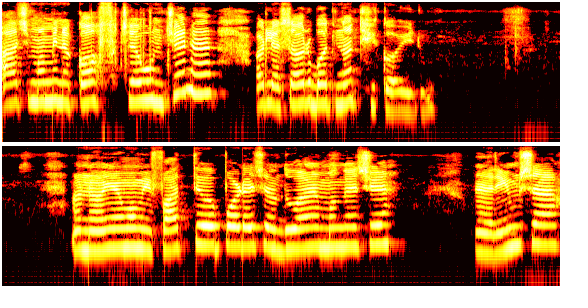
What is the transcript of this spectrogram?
આજ મમ્મીને કફ જેવું છે ને, એટલે શરબત નથી કર્યું. અને અહીંયા મમ્મી ફાત્યો પડે છે દુઆ મંગે છે. અને રીમસા.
